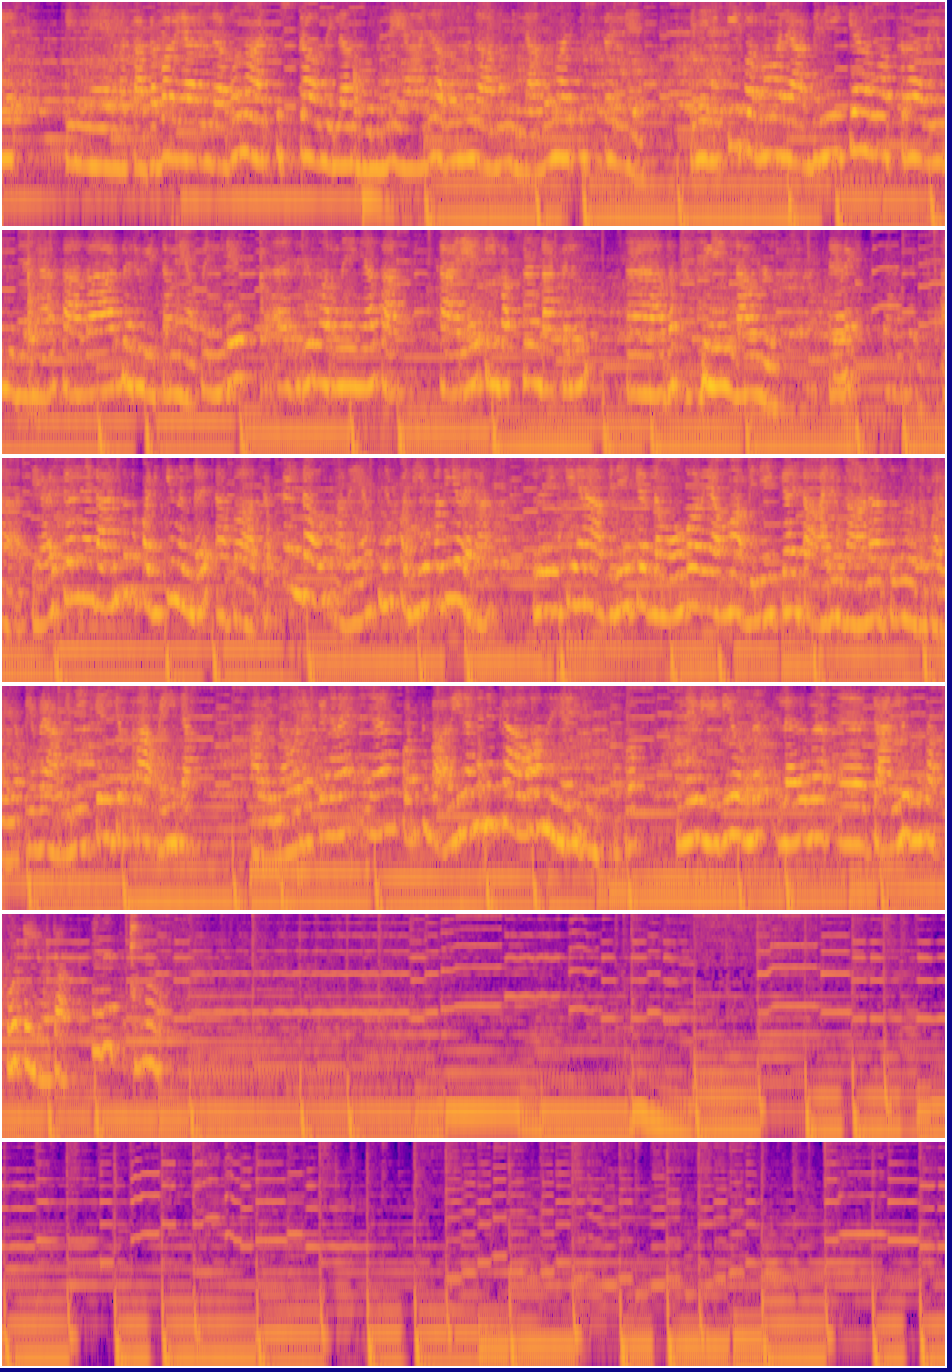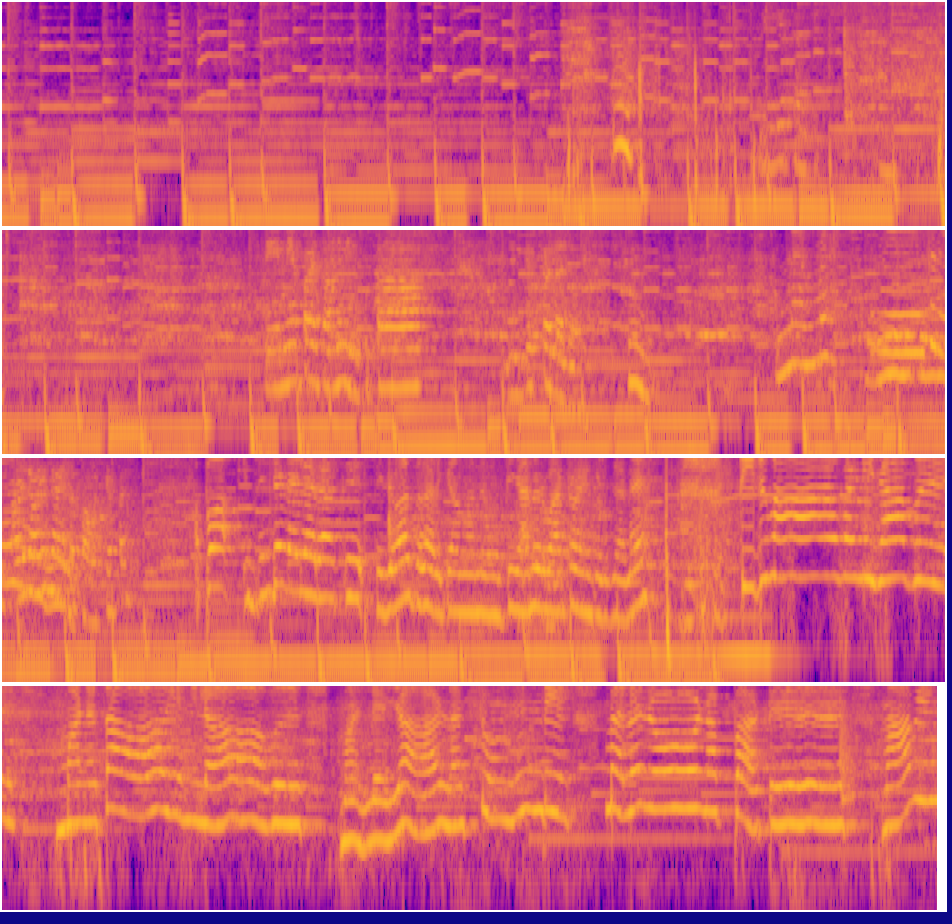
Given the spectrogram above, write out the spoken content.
പിന്നെ എന്താ കഥ പറയാറുണ്ട്. അതൊന്നും ആർക്കും ഇഷ്ടാവുന്നില്ല എന്ന് തോന്നുന്നില്ലേ? ആരും അതൊന്നും കാണുന്നില്ല. അതൊന്നും ആർക്കും ഇഷ്ടമല്ലേ? പിന്നെ എനിക്ക് ഈ പറഞ്ഞ പോലെ അഭിനയിക്കാനൊന്നും അത്ര അറിയുന്നില്ല ഞാൻ സാധാരണ ഒരു വീട്ടമ്മയാണ് അപ്പൊ എന്റെ ഇതിലെന്ന് പറഞ്ഞു കഴിഞ്ഞാൽ കാര്യമായിട്ട് ഈ ഭക്ഷണം ഉണ്ടാക്കലും അതൊക്കെ തന്നെ ഉണ്ടാവുള്ളൂ. വേറെ അത്യാവശ്യം ഞാൻ ഡാൻസ് ഒക്കെ പഠിക്കുന്നുണ്ട്. അപ്പൊ അതൊക്കെ ഉണ്ടാവും. അത് ഞാൻ പിന്നെ പതിയെ പതിയെ വരാം. എനിക്ക് ഇങ്ങനെ അഭിനയിക്കാറില്ല. മോൻ പറയും അമ്മ അഭിനയിക്കാനായിട്ട് ആരും കാണാത്തത് എന്നൊക്കെ പറയും. അപ്പൊ ഇവിടെ അഭിനയിക്കാൻ എനിക്ക് അത്ര അറിയില്ല. അറിയുന്ന പോലെയൊക്കെ ഇങ്ങനെ ഞാൻ കുറച്ച് ഭാവിയിൽ അങ്ങനെയൊക്കെ ആവാന്ന് വിചാരിക്കുന്നു. അപ്പൊ പിന്നെ വീഡിയോ ഒന്ന് എല്ലാവരും ഒന്ന് ചാനൽ ഒന്ന് സപ്പോർട്ട് ചെയ്യൂ കേട്ടോ ഇത് സേമിയ പായസമാണ് വിനുക്കുട്ടാ നിനക്ക് ഇഷ്ടമല്ലല്ലോ അപ്പൊ ഇതിന്റെ ഇടയിൽ ഒരാൾക്ക് തിരുവാതിര കളിക്കാൻ പറഞ്ഞ ഞാൻ ഒരു പാട്ട് വാങ്ങി കൊടുക്കുകയാണേ. തിരുവാവണിരാവ് മനസായ നിലാവ് മലയാള ചുണ്ടിൽ മലരോണപ്പാട്ട് മാവിൻ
